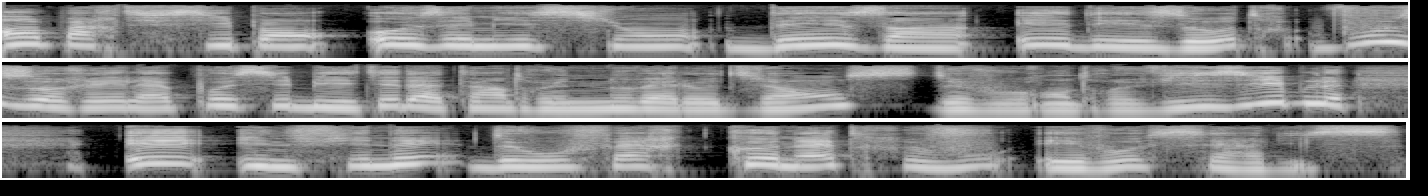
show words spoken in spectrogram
En participant aux émissions des uns et des autres, vous aurez la possibilité d'atteindre une nouvelle audience, de vous rendre visible et, in fine, de vous faire connaître vous et vos services.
